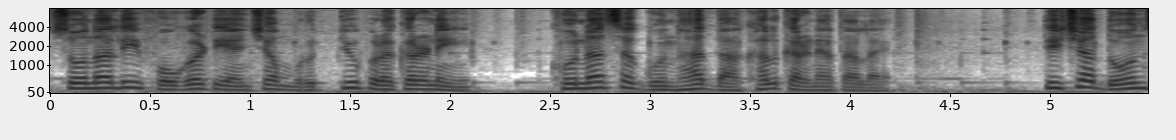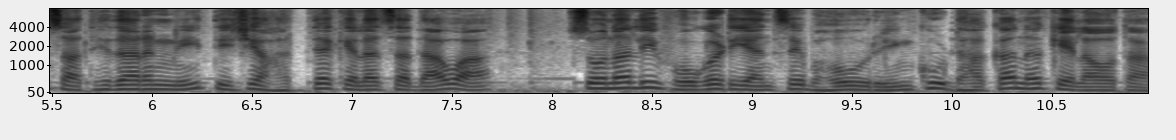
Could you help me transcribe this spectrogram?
सोनाली फोगट यांच्या मृत्यू प्रकरणी खुनाचा गुन्हा दाखल करण्यात आलाय. तिच्या दोन साथीदारांनी तिची हत्या केल्याचा दावा सोनाली फोगट यांचे भाऊ रिंकू ढाकानं केला होता.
